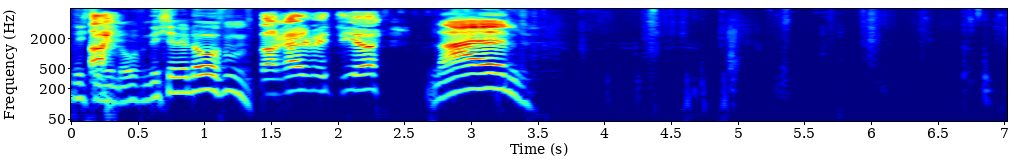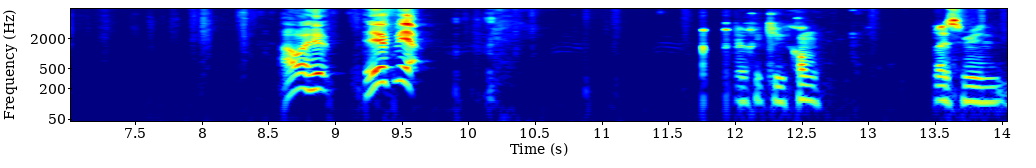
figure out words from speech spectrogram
Nicht in Ah. den Ofen, nicht in den Ofen! Da rein mit dir! Nein! Aber hilf, hilf mir! Ricky, komm. Mich in-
